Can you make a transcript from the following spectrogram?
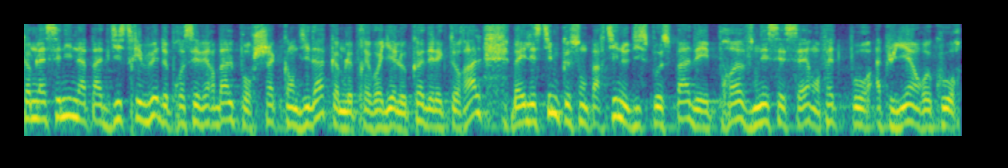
comme la CENI n'a pas distribué de procès-verbal pour chaque candidat, comme le prévoyait le code électoral, bah, il estime que son parti ne dispose pas des preuves nécessaires en fait pour appuyer un recours.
